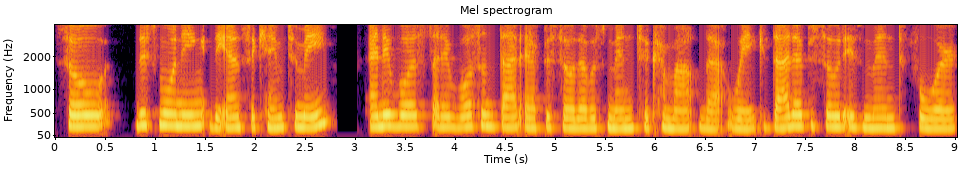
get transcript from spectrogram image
So this morning, the answer came to me and it was that it wasn't that episode that was meant to come out that week. That episode is meant for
